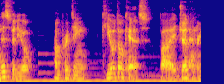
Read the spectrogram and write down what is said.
this video, I'm printing Kyoto Cats by Jed Henry.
